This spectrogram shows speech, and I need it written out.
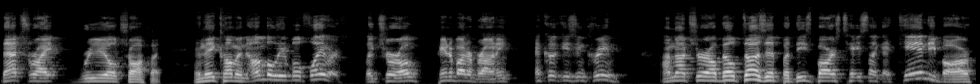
That's right, real chocolate. And they come in unbelievable flavors like churro, peanut butter brownie, and cookies and cream. I'm not sure how Built does it, but these bars taste like a candy bar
